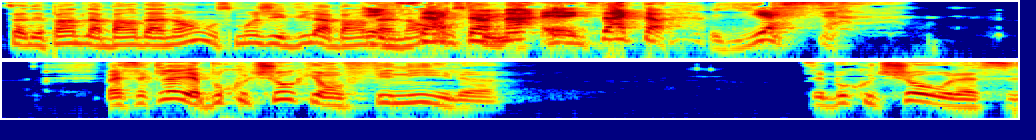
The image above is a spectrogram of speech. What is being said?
Ça dépend de la bande-annonce. Moi, j'ai vu la bande-annonce. Exactement, exactement. Yes! Ben, c'est que là, il y a beaucoup de shows qui ont fini, là. C'est beaucoup de shows, là. C'est,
